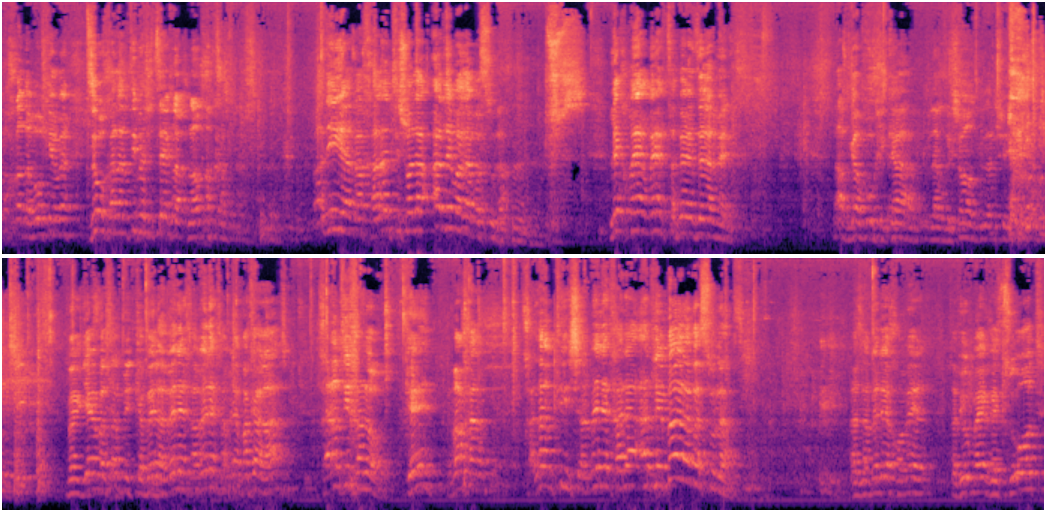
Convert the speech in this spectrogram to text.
למחרת בבוקר אומר, זהו, חלמתי מה שצריך לחלום. אני חלמתי שהוא עלה עד למעלה בסולם. לך מהר, מהר, תספר את זה למלך. אף גם הוא חיכה, כולם ראשון, כולם שני, מגיע בסוף, מתקבל המלך, המלך, המלך, מה קרה? חלמתי חלום, כן? מה חלם? חלמתי שהמלך עלה עד למעלה בסולם. אז המלך אומר, תביאו מהר רצועות,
